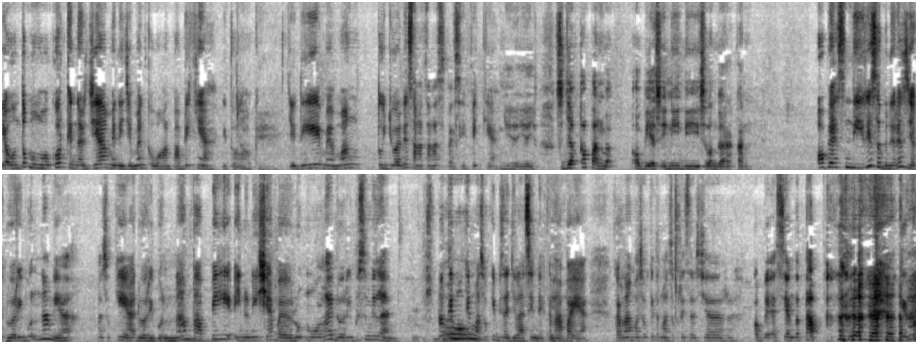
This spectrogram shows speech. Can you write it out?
Ya untuk mengukur kinerja manajemen keuangan publiknya gitu loh. Oke. Jadi memang tujuannya sangat-sangat spesifik ya. Iya, iya, iya. Sejak kapan, Mbak, OBS ini diselenggarakan? OBS sendiri sebenarnya sejak 2006 ya. Masuki ya 2006 tapi Indonesia baru mulai 2009. 2009. Nanti Oh. mungkin Masuki bisa jelasin deh kenapa ya. Karena Masuki termasuk researcher OBS yang tetap. gitu.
